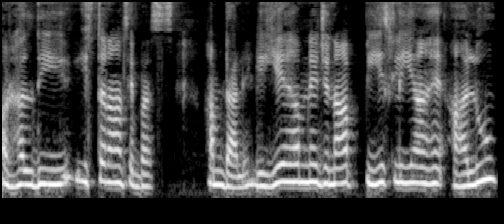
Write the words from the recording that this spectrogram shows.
और हल्दी, इस तरह से बस हम डालेंगे। ये हमने जनाब पीस लिया है आलू।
